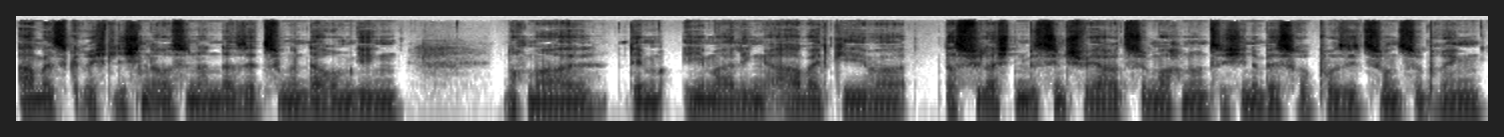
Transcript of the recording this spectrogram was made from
arbeitsgerichtlichen Auseinandersetzungen darum ging, nochmal dem ehemaligen Arbeitgeber das vielleicht ein bisschen schwerer zu machen und sich in eine bessere Position zu bringen.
